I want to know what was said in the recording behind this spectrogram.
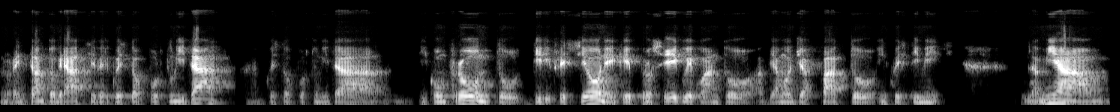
Allora, intanto grazie per questa opportunità, questa opportunità di confronto, di riflessione che prosegue quanto abbiamo già fatto in questi mesi. La mia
